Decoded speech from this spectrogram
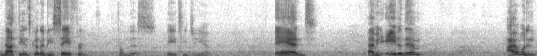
nothing's going to be safe from from this ATGM. And having eight of them, I wouldn't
